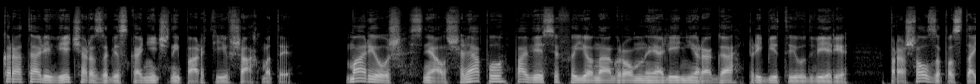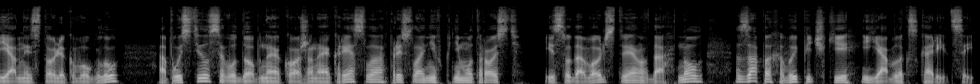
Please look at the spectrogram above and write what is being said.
коротали вечер за бесконечной партией в шахматы. Мариуш снял шляпу, повесив ее на огромные оленьи рога, прибитые у двери, прошел за постоянный столик в углу, опустился в удобное кожаное кресло, прислонив к нему трость, и с удовольствием вдохнул запах выпечки и яблок с корицей.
